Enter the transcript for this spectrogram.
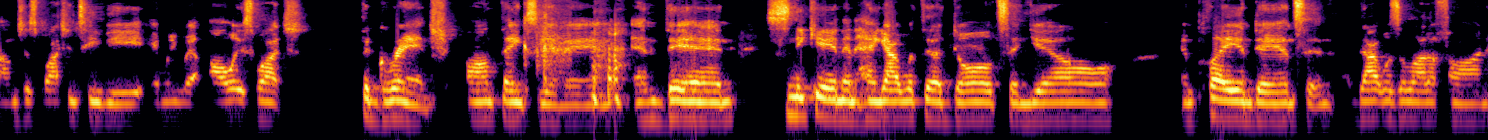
um, just watching TV, and we would always watch The Grinch on Thanksgiving, and then sneak in and hang out with the adults and yell and play and dance, and that was a lot of fun.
